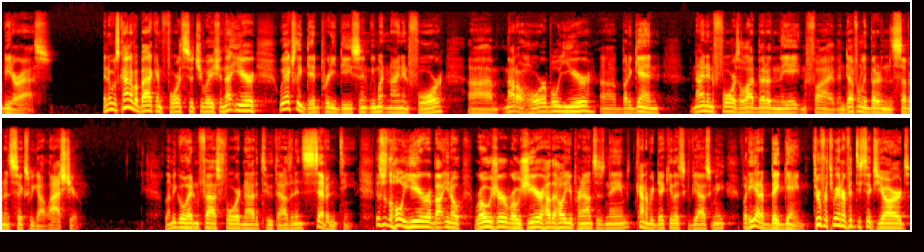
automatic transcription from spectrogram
beat our ass. And it was kind of a back and forth situation. That year, we actually did pretty decent. We went nine and four. Um, not a horrible year, uh, but again, nine and four is a lot better than the eight and five, and definitely better than the seven and six we got last year. Let me go ahead and fast forward now to 2017. This was the whole year about, you know, Rosier, Rosier, how the hell you pronounce his name. Kind of ridiculous if you ask me, but he had a big game. Threw for 356 yards.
